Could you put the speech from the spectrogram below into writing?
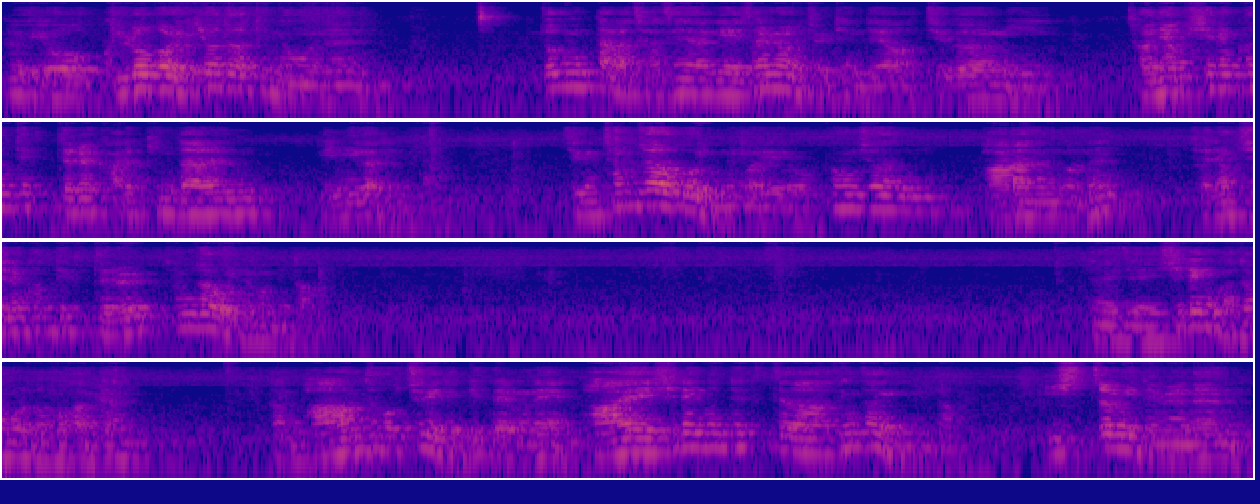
그리고 요 글로벌 키워드 같은 경우는 조금 이따가 자세하게 설명을 드릴 텐데요. 지금 이 전역 실행 컨텍스트를 가리킨다는 의미가 됩니다. 지금 참조하고 있는 거예요. 펑션 바라는 거는 전역 실행 컨텍스트를 참조하고 있는 겁니다. 자 이제 실행 과정으로 넘어가면 일단 바 함수가 호출이 됐기 때문에 바의 실행 컨텍스트가 생성이 됩니다. 이 시점이 되면은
